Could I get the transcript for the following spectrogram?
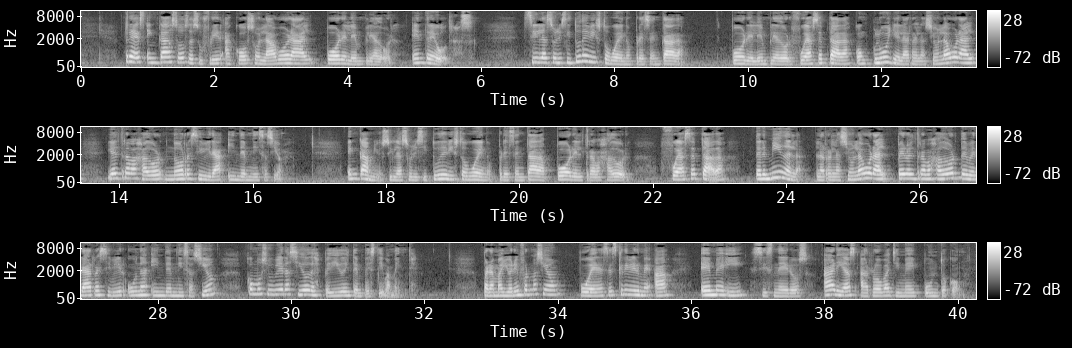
3. En casos de sufrir acoso laboral por el empleador, entre otras. Si la solicitud de visto bueno presentada por el empleador fue aceptada, concluye la relación laboral y el trabajador no recibirá indemnización. En cambio, si la solicitud de visto bueno presentada por el trabajador fue aceptada, termina la, la, relación laboral, pero el trabajador deberá recibir una indemnización como si hubiera sido despedido intempestivamente. Para mayor información, puedes escribirme a mi cisneros arias.gmail.com.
